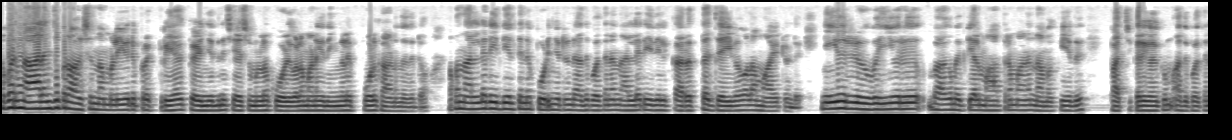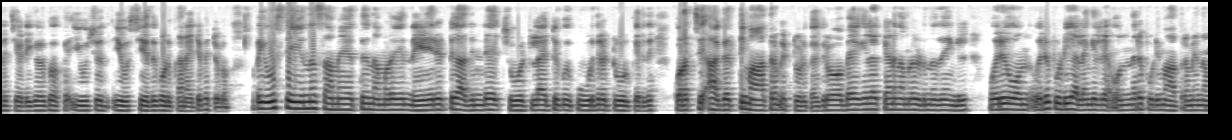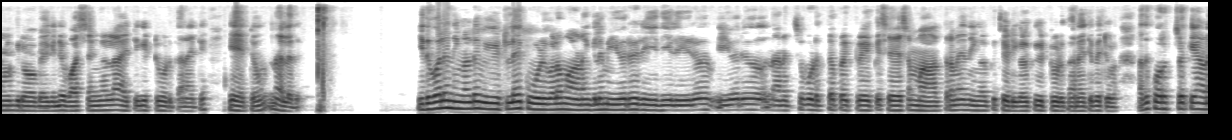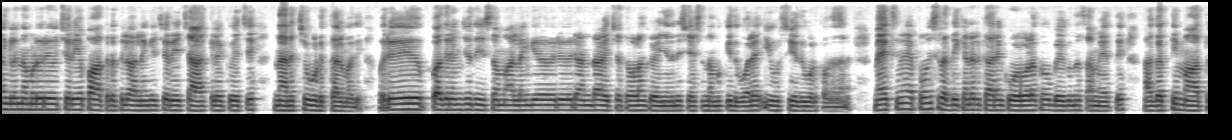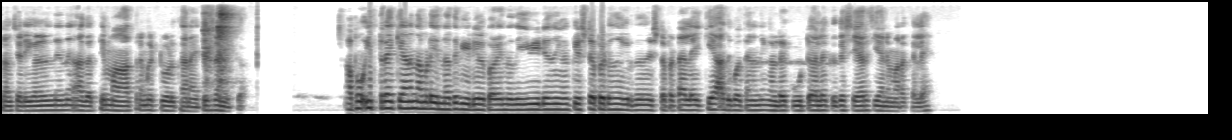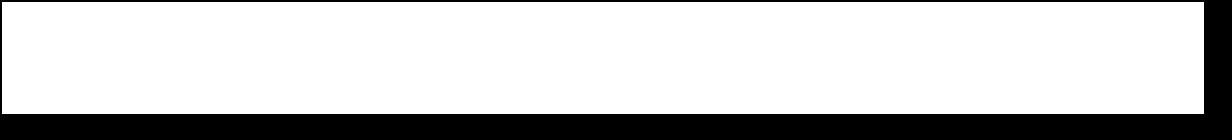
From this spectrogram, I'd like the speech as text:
അപ്പോൾ ഒരു നാലഞ്ച് പ്രാവശ്യം നമ്മൾ ഈ ഒരു പ്രക്രിയ കഴിഞ്ഞതിന് ശേഷമുള്ള കോഴിവളമാണ് നിങ്ങൾ ഇപ്പോൾ കാണുന്നത് കേട്ടോ അപ്പോൾ നല്ല രീതിയിൽ തന്നെ പൊടിഞ്ഞിട്ടുണ്ട് അതുപോലെ തന്നെ നല്ല രീതിയിൽ കറുത്ത ജൈവവളമായിട്ടുണ്ട്. ഇനി ഈ ഒരു രൂപ ഈ ഒരു ഭാഗം എത്തിയാൽ മാത്രമാണ് നമുക്ക് ഇത് പച്ചക്കറികൾക്കും അതുപോലെ തന്നെ ചെടികൾക്കും ഒക്കെ യൂസ് യൂസ് ചെയ്ത് കൊടുക്കാനായിട്ട് പറ്റുള്ളൂ. അപ്പോൾ യൂസ് ചെയ്യുന്ന സമയത്ത് നമ്മൾ നേരിട്ട് അതിന്റെ ചുവട്ടിലായിട്ട് കൂടുതൽ ഇട്ട് കൊടുക്കരുത്. കുറച്ച് അകത്തി മാത്രം ഇട്ട് കൊടുക്കുക. ഗ്രോ ബാഗിലൊക്കെയാണ് നമ്മൾ ഇടുന്നത് എങ്കിൽ ഒരു ഒരു പൊടി അല്ലെങ്കിൽ ഒന്നര പൊടി മാത്രമേ നമ്മൾ ഗ്രോ ബാഗിന്റെ വശങ്ങളിലായിട്ട് ഇട്ട് കൊടുക്കാനായിട്ട് ഏറ്റവും നല്ലത്. ഇതുപോലെ നിങ്ങളുടെ വീട്ടിലെ കോഴിവളമാണെങ്കിലും ഈ ഒരു രീതിയിൽ ഈ ഒരു ഈ ഒരു നനച്ചു കൊടുത്ത പ്രക്രിയക്ക് ശേഷം മാത്രമേ നിങ്ങൾക്ക് ചെടികൾക്ക് ഇട്ട് കൊടുക്കാനായിട്ട് പറ്റുള്ളൂ. അത് കുറച്ചൊക്കെ ആണെങ്കിലും നമ്മളൊരു ചെറിയ പാത്രത്തിലോ അല്ലെങ്കിൽ ചെറിയ ചാക്കിലൊക്കെ വെച്ച് നനച്ചു കൊടുത്താൽ മതി. ഒരു പതിനഞ്ച് ദിവസം അല്ലെങ്കിൽ ഒരു രണ്ടാഴ്ചത്തോളം കഴിഞ്ഞതിന് ശേഷം നമുക്ക് ഇതുപോലെ യൂസ് ചെയ്ത് കൊടുക്കാവുന്നതാണ്. മാക്സിമം എപ്പോഴും ശ്രദ്ധിക്കേണ്ട ഒരു കാര്യം കോഴിവളമൊക്കെ ഉപയോഗിക്കുന്ന സമയത്ത് അകത്തി മാത്രം ചെടികളിൽ നിന്ന് അകത്തി മാത്രം ഇട്ട് കൊടുക്കാനായിട്ട് ശ്രമിക്കുക. അപ്പോൾ ഇത്രയൊക്കെയാണ് നമ്മുടെ ഇന്നത്തെ വീഡിയോയിൽ പറയുന്നത്. ഈ വീഡിയോ നിങ്ങൾക്ക് ഇഷ്ടപ്പെട്ടു എന്ന് കരുതുന്നു. ഇഷ്ടപ്പെട്ടാൽ ലൈക്ക് ചെയ്യുക. അതുപോലെ തന്നെ നിങ്ങളുടെ കൂട്ടുകാർക്കൊക്കെ ഷെയർ ചെയ്യാനും മറക്കല്ലേ?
